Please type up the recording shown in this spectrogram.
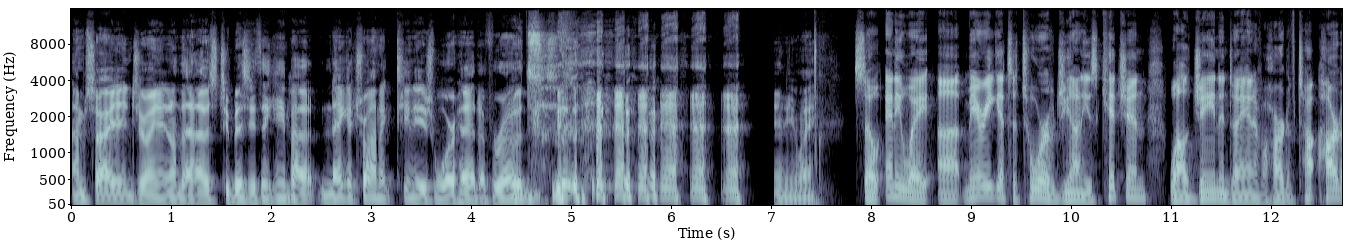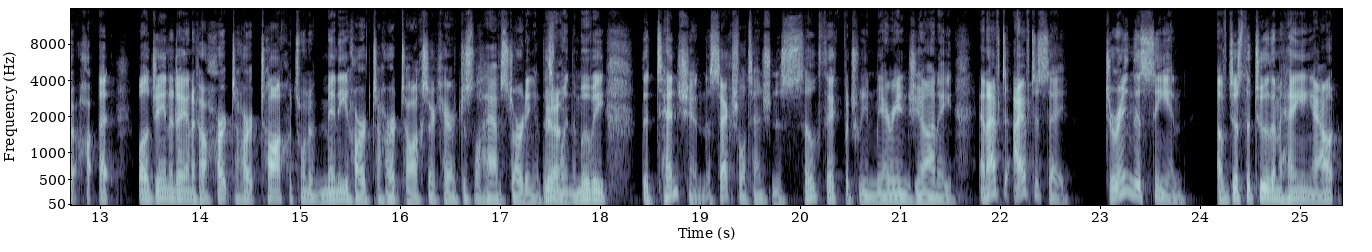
I'm sorry I didn't join in on that. I was too busy thinking about Negatronic Teenage Warhead of Rhodes. anyway, So anyway, uh, Mary gets a tour of Gianni's kitchen while Jane and Diane have a heart of ta- heart, uh, while Jane and Diane have a heart to heart talk, which is one of many heart to heart talks our characters will have starting at this Yeah. point in the movie. The tension, the sexual tension, is so thick between Mary and Gianni, and I have to I have to say during this scene of just the two of them hanging out,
